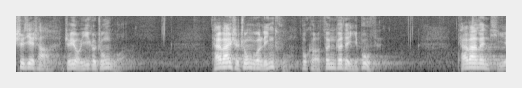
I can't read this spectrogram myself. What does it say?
世界上只有一个中国，台湾是中国领土不可分割的一部分。台湾问题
